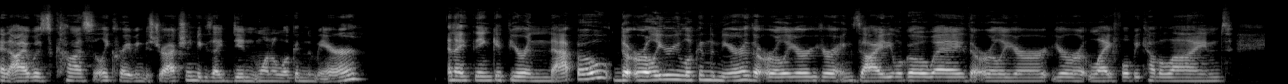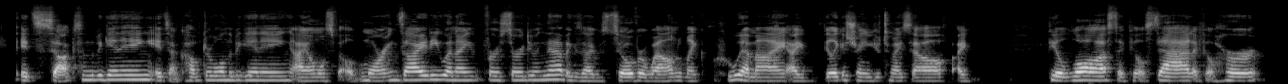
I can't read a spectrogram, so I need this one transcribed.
And I was constantly craving distraction because I didn't want to look in the mirror. And I think if you're in that boat, the earlier you look in the mirror, the earlier your anxiety will go away, the earlier your life will become aligned. It sucks in the beginning. It's uncomfortable in the beginning. I almost felt more anxiety when I first started doing that because I was so overwhelmed. I'm like, who am I? I feel like a stranger to myself. I feel lost. I feel sad. I feel hurt.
